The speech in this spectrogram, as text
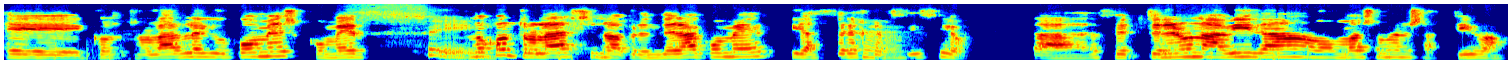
eh, controlar lo que comes, comer, Sí. no controlar, sino aprender a comer y hacer Mm. ejercicio. O sea, hacer- tener una vida más o menos activa.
